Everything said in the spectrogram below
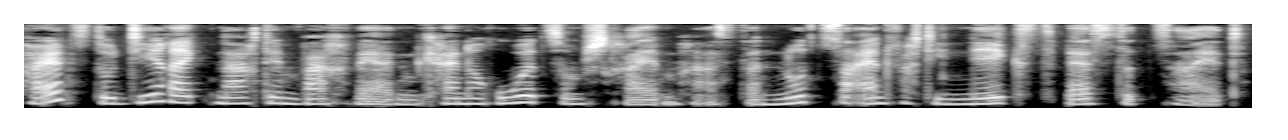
Falls du direkt nach dem Wachwerden keine Ruhe zum Schreiben hast, dann nutze einfach die nächstbeste Zeit.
